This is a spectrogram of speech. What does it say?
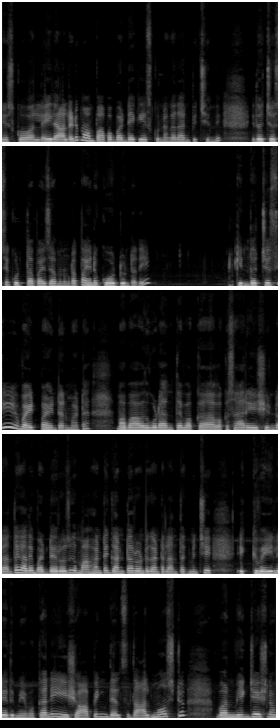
వేసుకోవాలి. ఇది ఆల్రెడీ మా పాప బర్త్డేకి వేసుకున్నాం కదా అనిపించింది. ఇది వచ్చేసి కుర్తా పైజామ్ అనమాట పైన కోట్ ఉంటుంది. కింద వచ్చేసి వైట్ పాయింట్ అనమాట మా బావది కూడా అంతే ఒక ఒకసారి వేసిండు. అంతే అదే బర్త్డే రోజు మహా అంటే గంట రెండు గంటలు అంతకుమించి ఎక్కువ వేయలేదు మేము. కానీ ఈ షాపింగ్ తెలుస్తుంది ఆల్మోస్ట్ వన్ వీక్ చేసినాం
